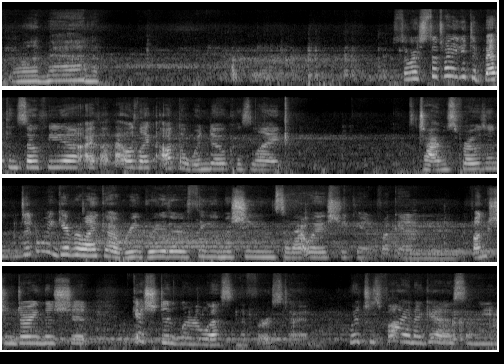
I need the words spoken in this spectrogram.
Come on, man. So we're still trying to get to Beth and Sofia. I thought that was like out the window because like time's frozen. Didn't we give her like a rebreather thingy machine so that way she can fucking function during this shit? Guess she didn't learn a lesson the first time. Which is fine, I guess. I mean,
